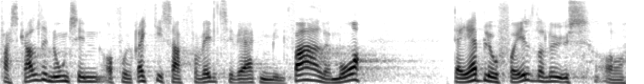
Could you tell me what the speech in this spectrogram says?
faktisk aldrig nogensinde at få rigtig sagt farvel til hverken min far eller mor. Da jeg blev forældreløs og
